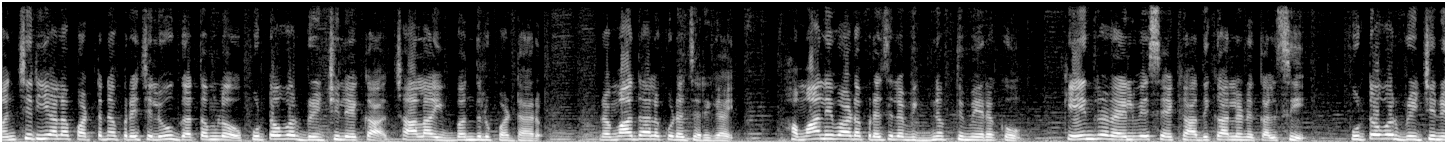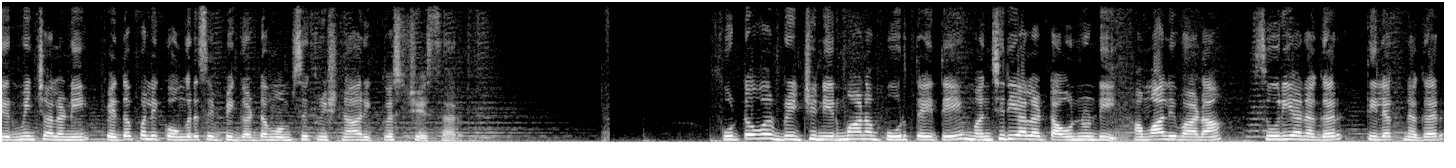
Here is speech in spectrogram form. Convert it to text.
మంచిర్యాల పట్టణ ప్రజలు గతంలో ఫుట్ఓవర్ బ్రిడ్జి లేక చాలా ఇబ్బందులు పడ్డారు. ప్రమాదాలు కూడా జరిగాయి. హమాలివాడ ప్రజల విజ్ఞప్తి మేరకు కేంద్ర రైల్వే శాఖ అధికారులను కలిసి ఫుట్ఓవర్ బ్రిడ్జి నిర్మించాలని పెద్దపల్లి కాంగ్రెస్ ఎంపీ గడ్డం వంశీకృష్ణ రిక్వెస్ట్ చేశారు. ఫుట్ఓవర్ బ్రిడ్జి నిర్మాణం పూర్తయితే మంచిర్యాల టౌన్ నుండి హమాలివాడ సూర్యానగర్ తిలక్ నగర్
